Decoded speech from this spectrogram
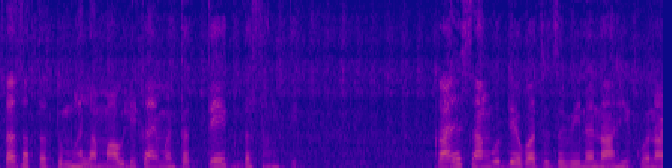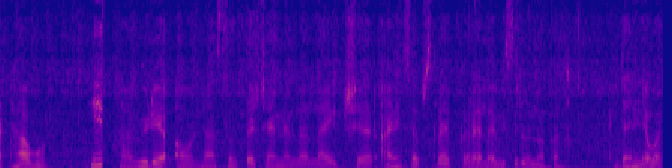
आता जाता तुम्हाला माऊली काय म्हणतात ते एकदा सांगते. काय सांगू देवा तुझं विनं नाही कोणा ठावं. ही हा व्हिडिओ आवडला असेल तर चॅनलला लाईक शेअर आणि सबस्क्राईब करायला विसरू नका. धन्यवाद.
